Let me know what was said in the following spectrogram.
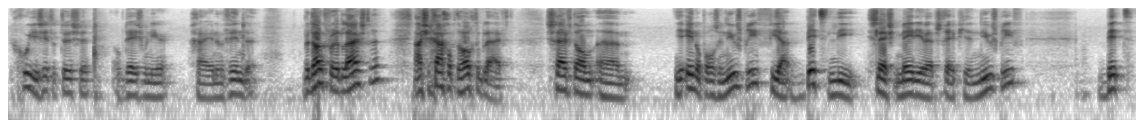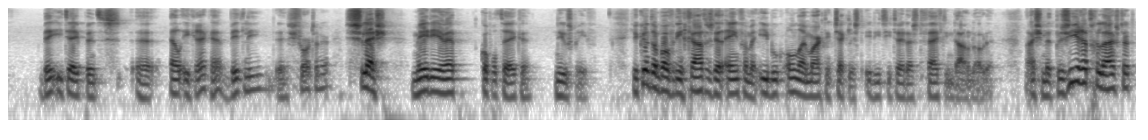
De goede zit ertussen. Op deze manier ga je hem vinden. Bedankt voor het luisteren. Nou, als je graag op de hoogte blijft, schrijf dan um, je in op onze nieuwsbrief via bit.ly slash mediaweb-nieuwsbrief. bit.ly, bit.ly, de shortener, slash mediaweb, koppelteken, nieuwsbrief. Je kunt dan bovendien gratis deel 1 van mijn e-book Online Marketing Checklist editie 2015 downloaden. Maar als je met plezier hebt geluisterd,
